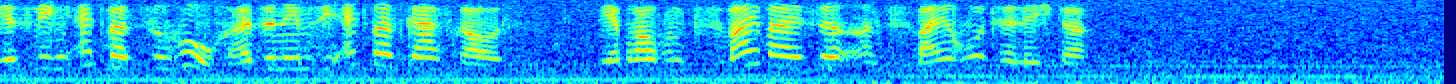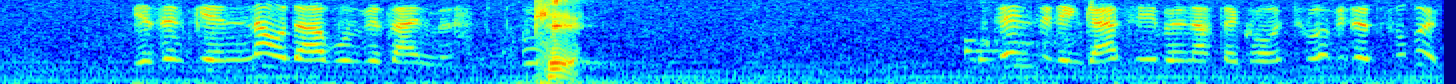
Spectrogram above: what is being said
Wir fliegen etwas zu hoch, also nehmen Sie etwas Gas raus. Wir brauchen zwei weiße und zwei rote Lichter. Wir sind genau da, wo wir sein müssen. Okay. Stellen Sie den Gashebel nach der Korrektur wieder zurück.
